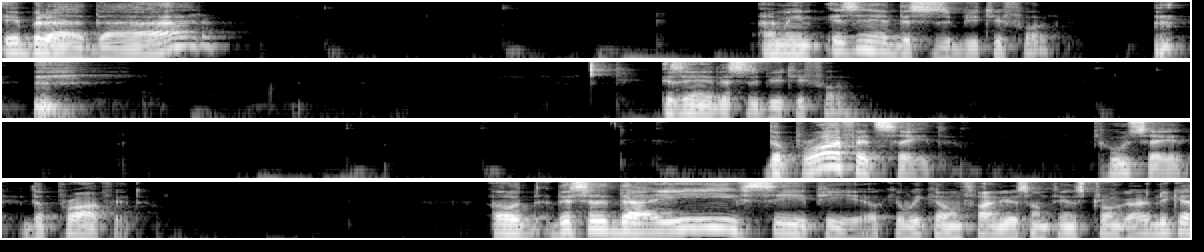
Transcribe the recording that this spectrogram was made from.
Eh, Ibradar. I mean, isn't it this is beautiful? Isn't it this is beautiful? The prophet said, who said? The prophet. Oh, this is the Eve CP. Okay, we can find you something stronger.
